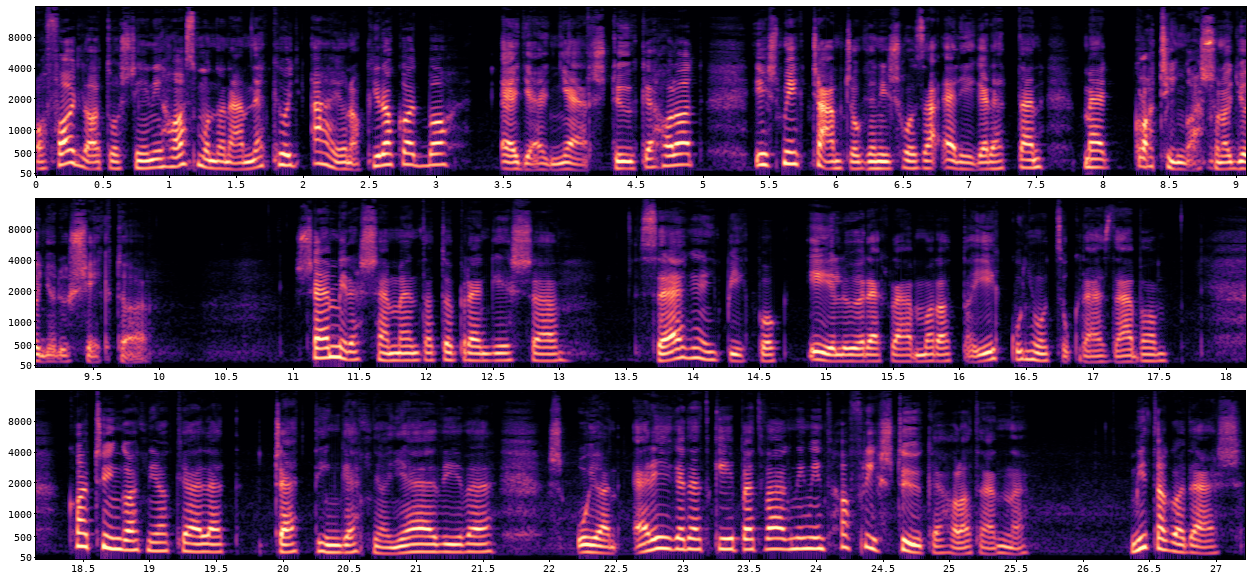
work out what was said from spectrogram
a fagylaltos néni, ha azt mondanám neki, hogy álljon a kirakatba, egyen nyers tőkehalat, és még csámcsogjon is hozzá elégedetten, meg kacsingasson a gyönyörűségtől. Semmire sem ment a töprengéssel. Szegény pikpok élő reklám maradt a jégkunyhó cukrászdában. Kacsingatnia kellett, csettingetni a nyelvével, és olyan elégedett képet vágni, mintha friss tőkehalat enne. Mi tagadás?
